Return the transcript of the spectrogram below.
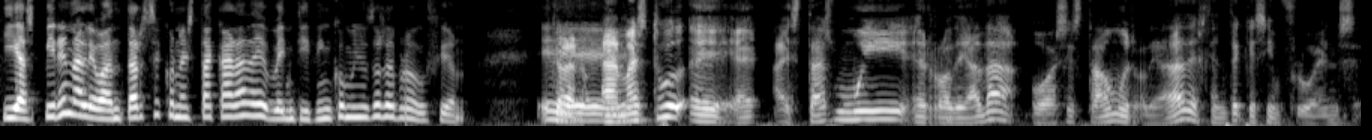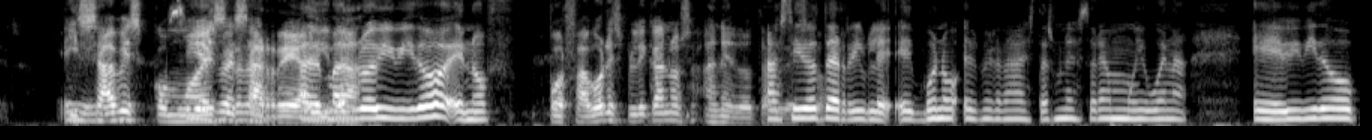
y aspiren a levantarse con esta cara de 25 minutos de producción. Claro, Eh, además tú eh, eh, estás muy rodeada o has estado muy rodeada de gente que es influencer. Y sabes cómo sí, es, esa realidad. Además, lo he vivido en off. Por favor, explícanos anécdotas. Ha de sido esto. terrible. Eh, bueno, es verdad, esta es una historia muy buena. He vivido,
